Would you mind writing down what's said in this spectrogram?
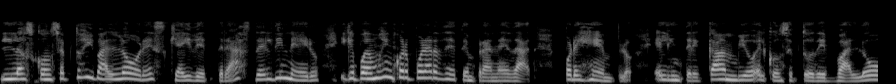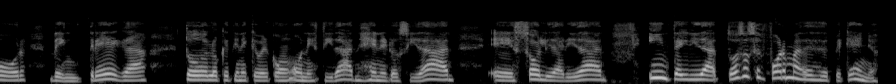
los conceptos y valores que hay detrás del dinero y que podemos incorporar desde temprana edad. Por ejemplo, el intercambio, el concepto de valor, de entrega, todo lo que tiene que ver con honestidad, generosidad, eh, solidaridad, integridad, todo eso se forma desde pequeño.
